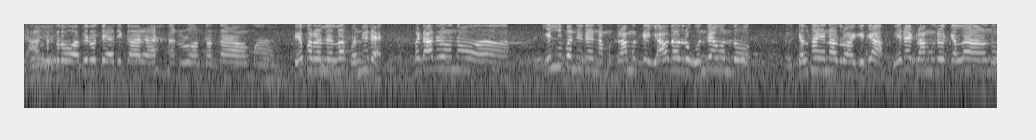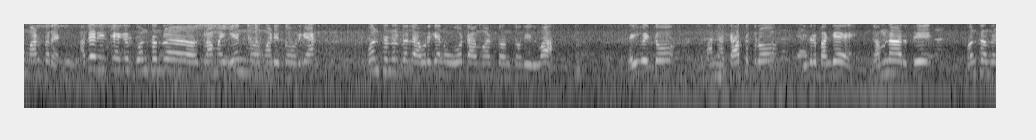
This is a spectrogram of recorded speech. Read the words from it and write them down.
ಶಾಸಕರು ಅಭಿವೃದ್ಧಿ ಅಧಿಕಾರರು ಅಂತಂತ ಪೇಪರಲ್ಲೆಲ್ಲ ಬಂದಿದೆ. ಬಟ್ ಆದ್ರೂ ಎಲ್ಲಿ ಬಂದಿದೆ ನಮ್ಮ ಗ್ರಾಮಕ್ಕೆ? ಯಾವುದಾದ್ರೂ ಒಂದೇ ಒಂದು ಕೆಲಸ ಏನಾದರೂ ಆಗಿದೆಯಾ? ಬೇರೆ ಗ್ರಾಮಗಳಿಗೆಲ್ಲನೂ ಮಾಡ್ತಾರೆ. ಅದೇ ರೀತಿಯಾಗಿ ಕೋನ್ಸಂದ್ರ ಗ್ರಾಮ ಏನು ಮಾಡಿತ್ತು ಅವ್ರಿಗೆ? ಕೋನ್ಸಂದ್ರದಲ್ಲಿ ಅವ್ರಿಗೇನು ಓಟ ಮಾಡ್ತು ಅಂತವ್ರು ಇಲ್ವಾ? ದಯವಿಟ್ಟು ಮಾನ್ಯ ಶಾಸಕರು ಇದ್ರ ಬಗ್ಗೆ ಗಮನ ಹರಿಸಿ ಕೋನ್ಸಂದ್ರ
